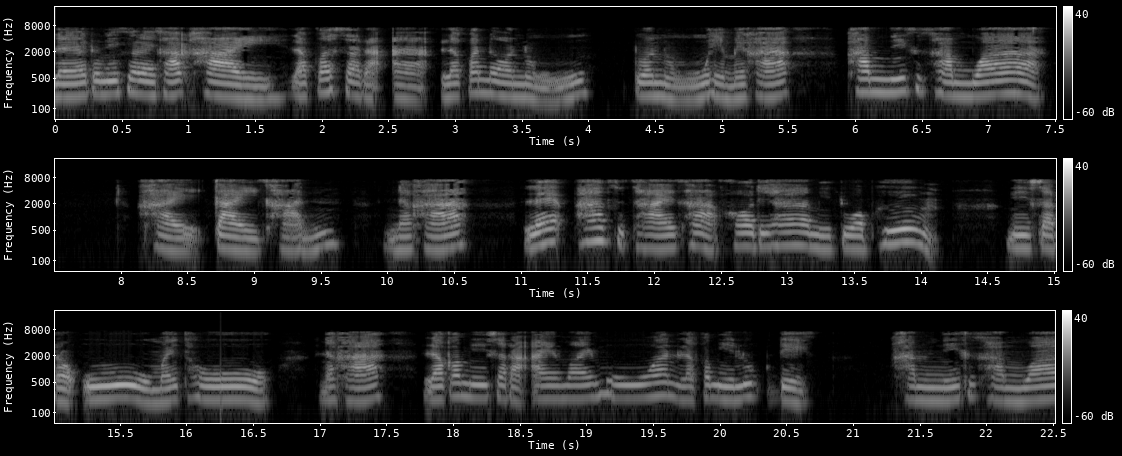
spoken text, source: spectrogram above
แล้วตรงนี้คืออะไรคะไข่ แล้วก็สระอะแล้วก็นอนหนู ตัวหนูเห็นไหมคะคำนี้คือคำว่า ไข่ไก่ขันนะคะ และภาพสุดท้ายค่ะ ข้อที่ 5 มีตัวพึ่ง มีสระอู ไม้โทนะคะ แล้วก็มีสระไอไม้ม้วน แล้วก็มีรูปเด็กคำนี้คือคำว่า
